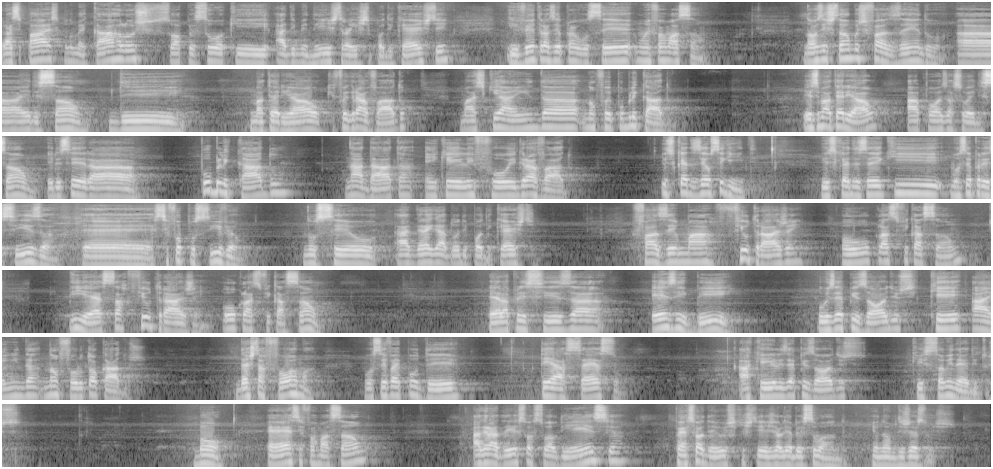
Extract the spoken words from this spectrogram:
Graças e paz, meu nome é Carlos, sou a pessoa que administra este podcast e venho trazer para você uma informação. Nós estamos fazendo a edição de material que foi gravado, mas que ainda não foi publicado. Esse material, após a sua edição, ele será publicado na data em que ele foi gravado. Isso quer dizer o seguinte: isso quer dizer que você precisa, é, se for possível, no seu agregador de podcast, fazer uma filtragem ou classificação. E essa filtragem ou classificação, ela precisa exibir os episódios que ainda não foram tocados. Desta forma, você vai poder ter acesso aqueles episódios que são inéditos. Bom, é essa informação. Agradeço a sua audiência. Peço a Deus que esteja lhe abençoando. Em nome de Jesus.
